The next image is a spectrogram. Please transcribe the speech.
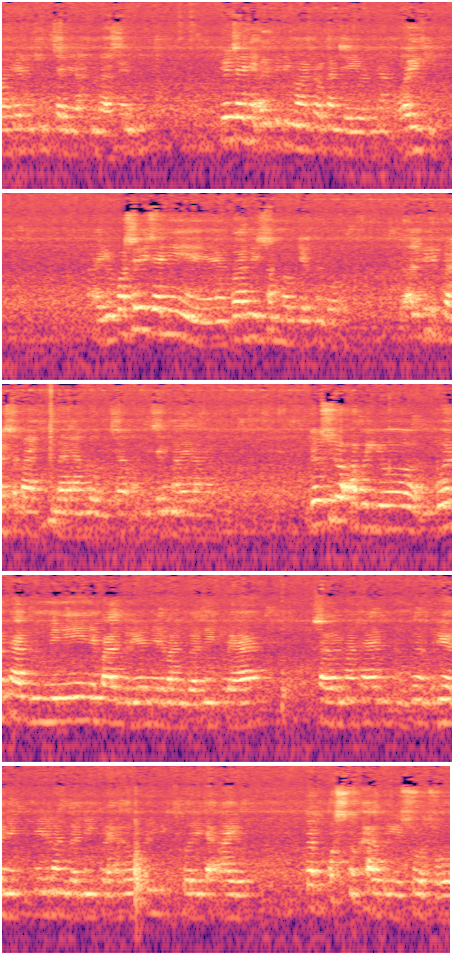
भनेर जुन चाहिँ राख्नु भएको छ नि। त्यो चाहिँ नि अलिकति महत्त्वाकाङ्क्षा योजना भयो कि। यो कसरी चाहिँ गर्ने सम्भव देख्नुभयो? अलिकति प्रश्नवाची भए राम्रो हुन्छ भन्ने चाहिँ मलाई लागेको दोस्रो अब यो गोर्खा लुम्बिनी नेपाल गृह निर्माण गर्ने कुरा सगरमाथा गृह निर्माण गर्ने कुराहरू अलिकति त आयो। तर कस्तो खालको यो सोच हो?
